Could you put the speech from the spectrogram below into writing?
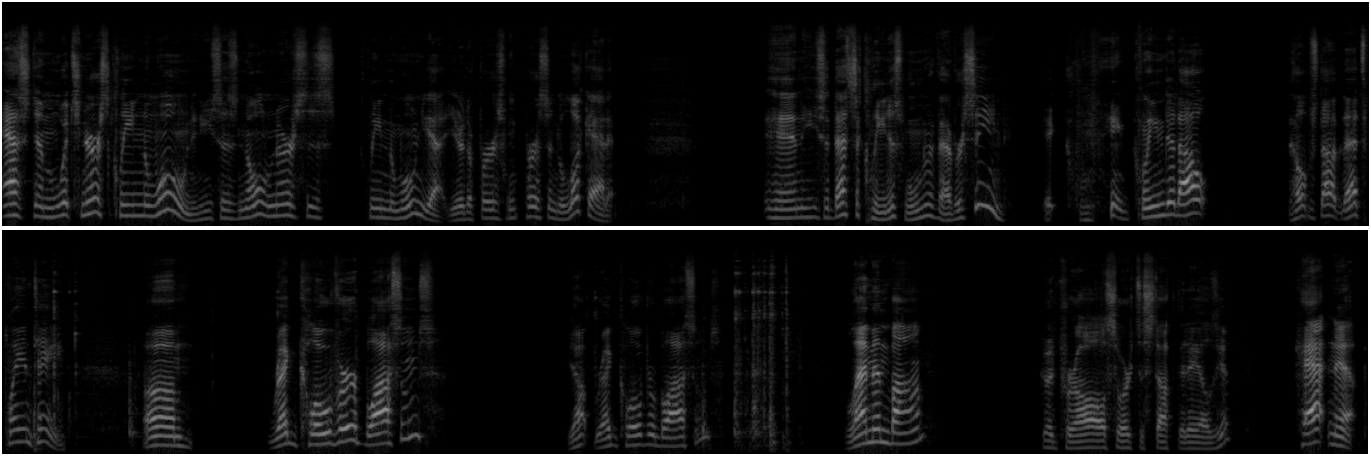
asked him which nurse cleaned the wound, and he says, No nurse has cleaned the wound yet. You're the first person to look at it. And he said, That's the cleanest wound I've ever seen. It cleaned it out, helped stop. That's plantain. Um, red clover blossoms. Yep, red clover blossoms. Lemon balm. Good for all sorts of stuff that ails you. Catnip.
